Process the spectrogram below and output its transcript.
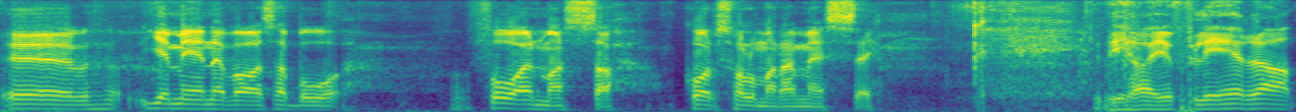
eh, gemene Vasabo få en massa korsholmare med sig? Vi har ju flera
